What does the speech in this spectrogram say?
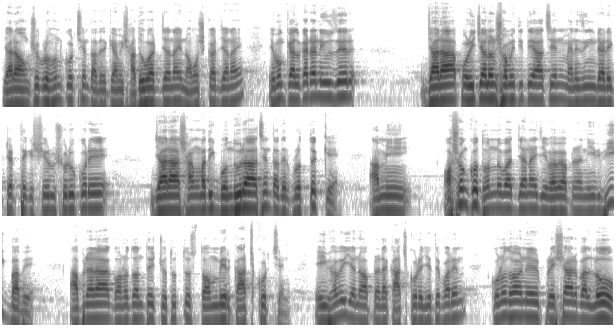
যারা অংশগ্রহণ করছেন, তাদেরকে আমি সাধুবাদ জানাই, নমস্কার জানাই এবং ক্যালকাটা নিউজের যারা পরিচালন সমিতিতে আছেন, ম্যানেজিং ডাইরেক্টর থেকে শুরু শুরু করে যারা সাংবাদিক বন্ধুরা আছেন, তাদের প্রত্যেককে আমি অসংখ্য ধন্যবাদ জানাই। যেভাবে আপনারা নির্ভীকভাবে আপনারা গণতন্ত্রের চতুর্থ স্তম্ভের কাজ করছেন, এইভাবেই যেন আপনারা কাজ করে যেতে পারেন। কোনো ধরনের প্রেশার বা লোভ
